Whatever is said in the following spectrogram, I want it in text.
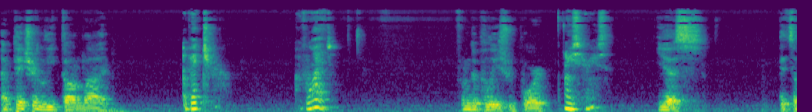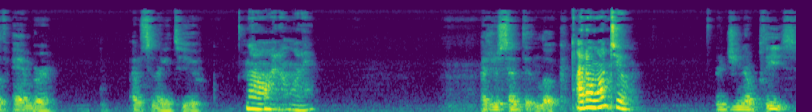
A picture leaked online A picture? Of what? From the police report. Are you serious? Yes, it's of Amber. I'm sending it to you. No, I don't want it. I just sent it. Look, I don't want to. Regina, please.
